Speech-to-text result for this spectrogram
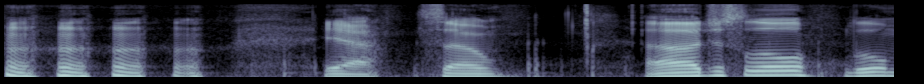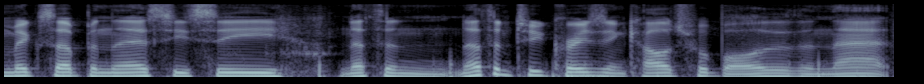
yeah. So uh, just a little little mix up in the SEC. Nothing nothing too crazy in college football other than that.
